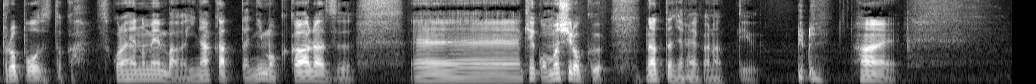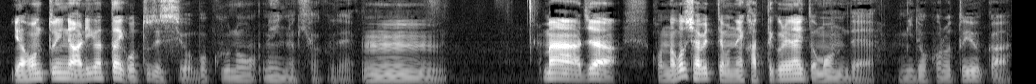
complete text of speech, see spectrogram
プロポーズとか、そこら辺のメンバーがいなかったにもかかわらず、えー、結構面白くなったんじゃないかなっていう。はい。いや、本当にね、ありがたいことですよ。僕のメインの企画で。うーん。まあ、じゃあ、こんなこと喋ってもね、買ってくれないと思うんで、見どころというか、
